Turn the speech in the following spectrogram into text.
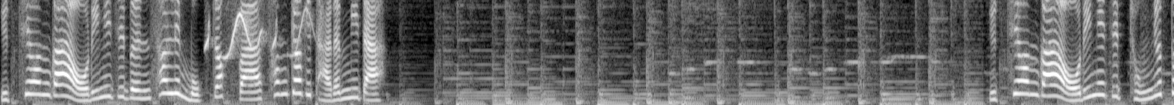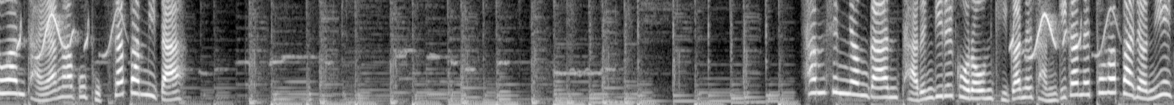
유치원과 어린이집은 설립 목적과 성격이 다릅니다. 유치원과 어린이집 종류 또한 다양하고 복잡합니다. (30년간) 다른 길을 걸어온 기간을 단기간에 통합하려니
